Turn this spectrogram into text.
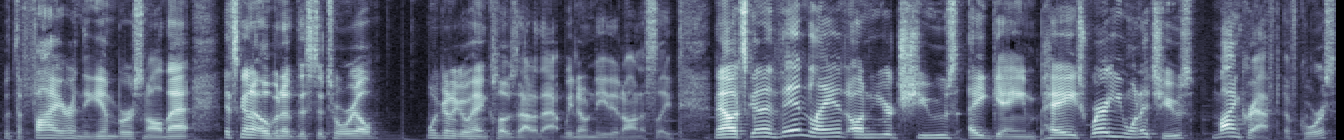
with the fire and the embers and all that. It's going to open up this tutorial we're going to go ahead and close out of that. We don't need it, honestly. Now, it's going to then land on your choose a game page where you want to choose Minecraft, of course.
